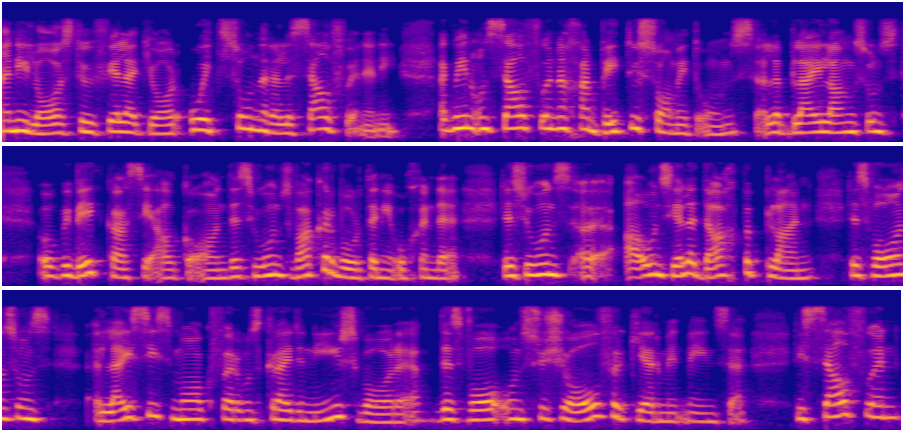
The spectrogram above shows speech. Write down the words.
in die laaste hoeveelheid jaar ooit sonder hulle selfone nie. Ek meen ons selfone gaan bed toe saam met ons. Hulle bly langs ons op die bedkassie elke aand. Dis hoe ons wakker word in die oggende. Dis hoe ons uh, ons hele dag beplan. Dis waar ons ons lysies maak vir ons kruideniersware. Dis waar ons sosiaal verkeer met mense. Die selfoon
